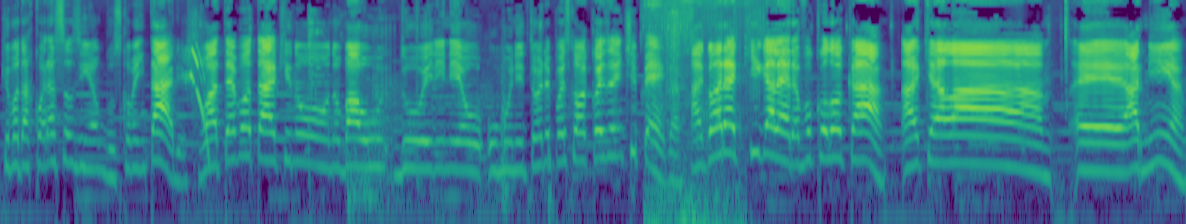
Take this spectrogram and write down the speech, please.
que eu vou dar coraçãozinho em alguns comentários. Vou até botar aqui no, no baú do Irineu o monitor, depois qualquer coisa a gente pega. Agora aqui, galera, eu vou colocar aquela é, arminha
